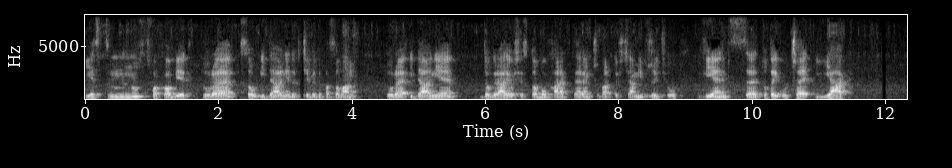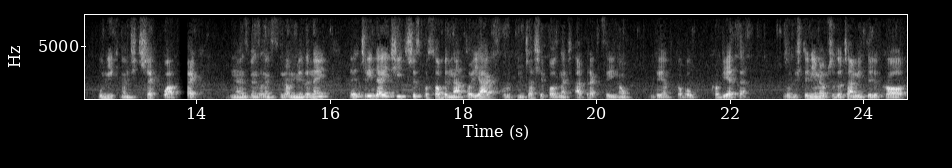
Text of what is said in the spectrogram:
Jest mnóstwo kobiet, które są idealnie do ciebie dopasowane które idealnie dograją się z Tobą charakterem czy wartościami w życiu, więc e, tutaj uczę, jak uniknąć trzech pułapek e, związanych z syndromem jedynej, e, czyli daję Ci trzy sposoby na to, jak w krótkim czasie poznać atrakcyjną, wyjątkową kobietę, żebyś Ty nie miał przed oczami tylko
